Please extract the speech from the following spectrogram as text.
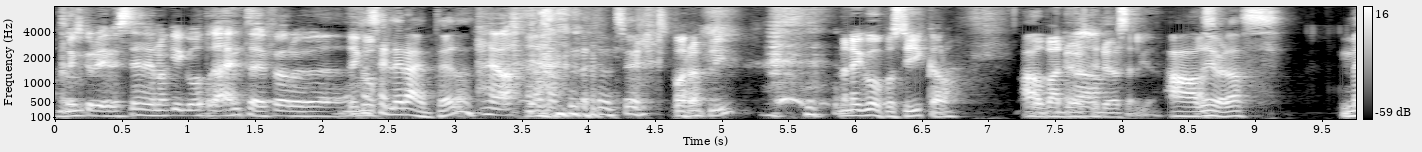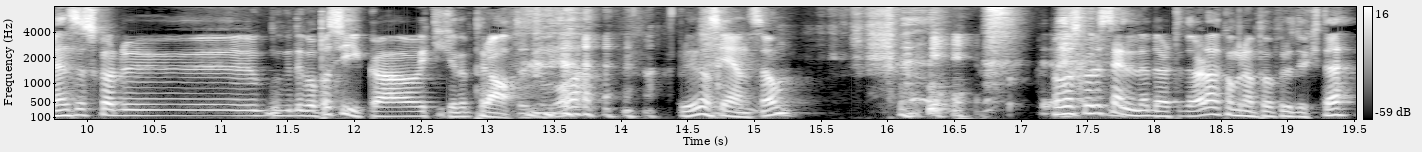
det skal du investere i noe godt regntøy før du eh, Du kan selge regntøy, da. Ja. Paraply. Men det går på psyka, da. Å være dør-til-dør-selger. Ja, det gjør det, ass. Men så skal du Det går på psyka og ikke kunne prate med noen. Da blir du ganske ensom. Men hva skal du selge dør til dør? da? Kommer an på produktet.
